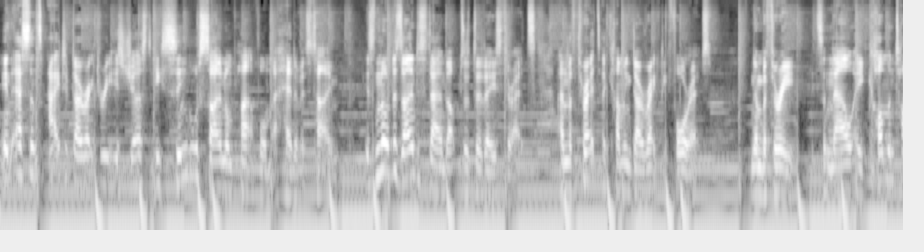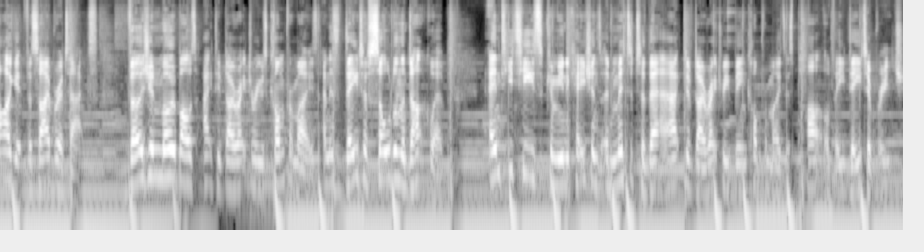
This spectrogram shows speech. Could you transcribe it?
In essence, Active Directory is just a single sign-on platform ahead of its time. It's not designed to stand up to today's threats, and the threats are coming directly for it. Number 3. It's now a common target for cyber attacks. Virgin Mobile's Active Directory was compromised and its data sold on the dark web. NTT's communications admitted to their Active Directory being compromised as part of a data breach.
